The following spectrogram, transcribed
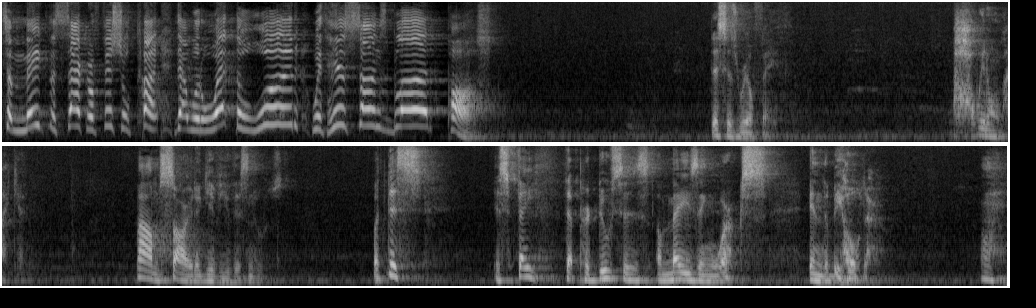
to make the sacrificial cut that would wet the wood with his son's blood. Pause. This is real faith. Oh, we don't like it. I'm sorry to give you this news. But this is faith that produces amazing works in the beholder. Oh.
